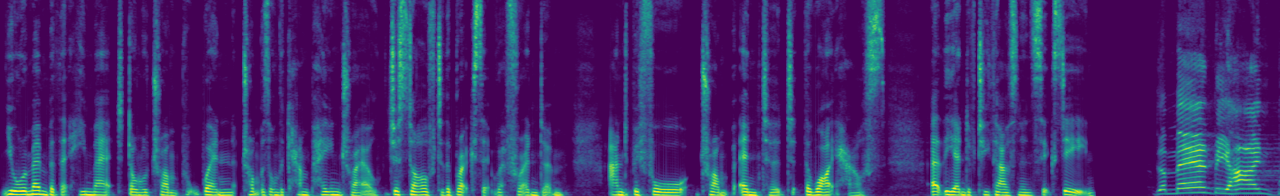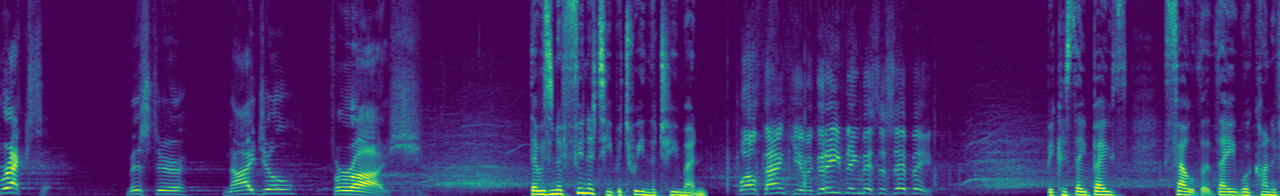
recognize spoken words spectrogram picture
You'll remember that he met Donald Trump when Trump was on the campaign trail just after the Brexit referendum and before Trump entered the White House at the end of 2016. The man behind Brexit, Mr. Nigel Farage. There was an affinity between the two men. Well, thank you, and good evening, Mississippi. Because they both felt that they were kind of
